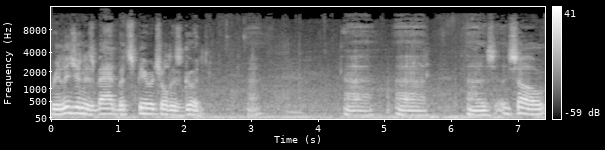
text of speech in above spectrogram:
Religion is bad, but spiritual is good. Uh, uh, uh, uh so,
